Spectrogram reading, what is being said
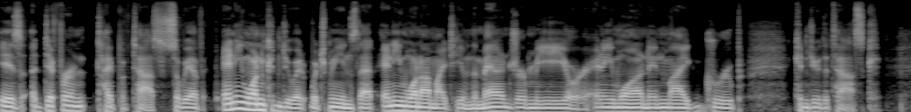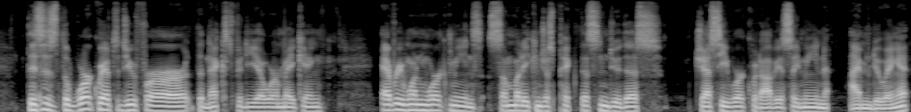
is a different type of task. So we have anyone can do it, which means that anyone on my team, the manager, me, or anyone in my group can do the task. This is the work we have to do for the next video we're making. Everyone work means somebody can just pick this and do this. Jesse work would obviously mean I'm doing it.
